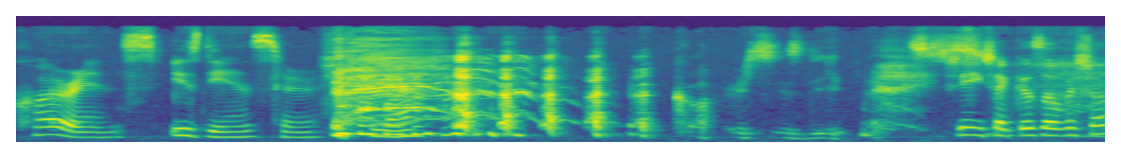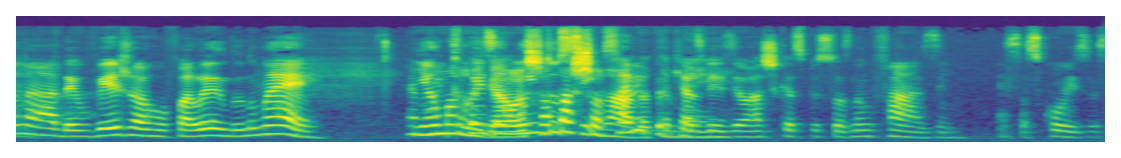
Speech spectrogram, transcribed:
Coherence is the answer. Yeah. Course is the- Gente, é que eu sou apaixonada. Eu vejo a Rô falando, não é? É e é uma muito coisa legal, muito eu sou sim- apaixonada Sabe por que às também. vezes eu acho que as pessoas não fazem essas coisas?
